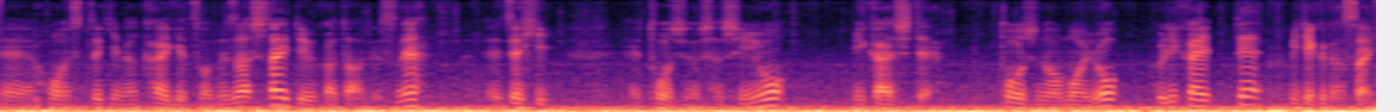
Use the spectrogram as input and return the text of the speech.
え、本質的な解決を目指したいという方はですね、えー、ぜひ当時の写真を見返して当時の思いを振り返ってみてください。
